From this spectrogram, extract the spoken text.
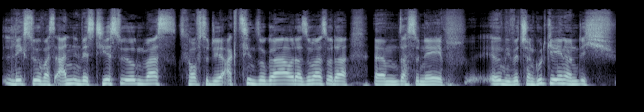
legst du irgendwas an, investierst du irgendwas, kaufst du dir Aktien sogar oder sowas? Oder ähm, sagst du, nee, pff, irgendwie wird schon gut gehen und ich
